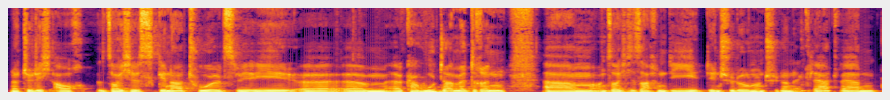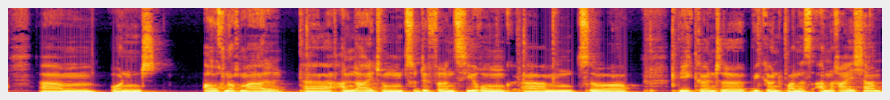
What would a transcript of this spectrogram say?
natürlich auch solche Skinner-Tools wie äh, ähm, äh, Kahoot da mit drin ähm, und solche Sachen, die den Schülerinnen und Schülern erklärt werden. Ähm, und auch nochmal äh, Anleitungen zur Differenzierung, ähm, zur wie könnte wie könnte man das anreichern.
